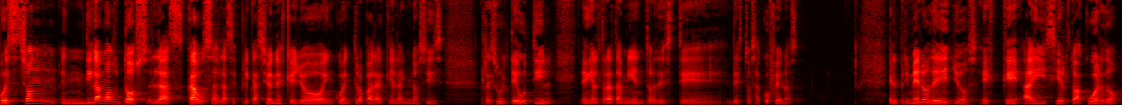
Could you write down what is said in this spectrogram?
Pues son, digamos, dos las causas, las explicaciones que yo encuentro para que la hipnosis resulte útil en el tratamiento de, este, de estos acúfenos. El primero de ellos es que hay cierto acuerdo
